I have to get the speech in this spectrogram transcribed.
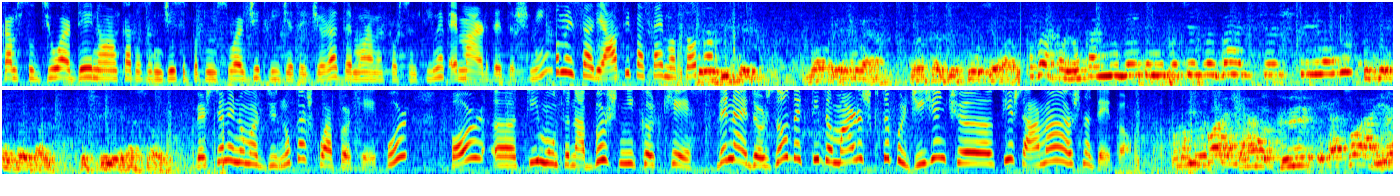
Kam studiuar deri në orën katër të mëngjesit për të mësuar gjithë ligjet e gjërat dhe mora me forcën time, e marr dhe dëshminë. Komisariati pastaj më thotë. Ishte motër e trea, unë është gjësus jo adhë. Po pra, po nuk ka një letër e një proces verbal që është shkrirë ajo? Kush të e proces verbal të shkrirë e nësojë? Versioni numër dy nuk ka shkuar për hekur, Por ti mund të na bësh një kërkesë dhe na e dorëzo dhe ti do marrësh këtë përgjigjen që thjesht arma është në depo. I pa çuar ky në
